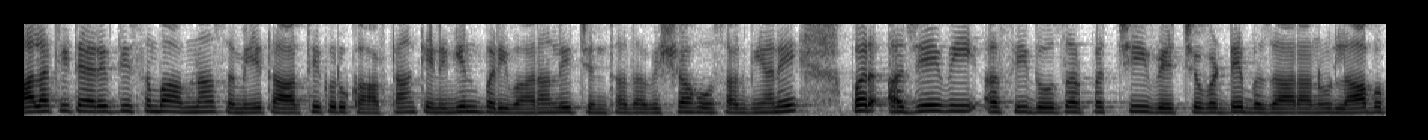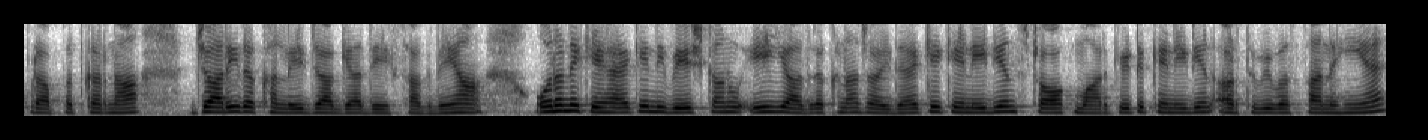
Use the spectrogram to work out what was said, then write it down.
ਹਾਲਾਂਕਿ ਟੈਰਿਫ ਦੀ ਸੰਭਾਵਨਾ ਸਮੇਤ ਆਰਥਿਕ ਰੁਕਾਵਟਾਂ ਕੈਨੇਡੀਅਨ ਪਰਿਵਾਰਾਂ ਲਈ ਚਿੰਤਾ ਦਾ ਵਿਸ਼ਾ ਹੋ ਸਕਦੀਆਂ ਨੇ, ਪਰ ਅਜੇ ਵੀ ਅਸੀਂ 2025 ਵਿੱਚ ਵੱਡੇ ਬਾਜ਼ਾਰਾਂ ਨੂੰ ਲਾਭ ਪ੍ਰਾਪਤ ਕਰਨਾ ਜਾਰੀ ਰੱਖਣ ਲਈ ਜਾਗਿਆ ਦੇਖ ਸਕਦੇ ਹਾਂ। ਉਹਨਾਂ ਨੇ ਕਿਹਾ ਹੈ ਕਿ ਨਿਵੇਸ਼ਕਾਂ ਨੂੰ ਇਹ ਯਾਦ ਰੱਖਣਾ ਚਾਹੀਦਾ ਹੈ ਕਿ ਕੈਨੇਡੀਅਨ ਸਟਾਕ ਮਾਰਕੀਟ ਕੈਨੇਡੀਅਨ ਅਰਥ ਵਿਵਸਥਾ ਨਹੀਂ ਹੈ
